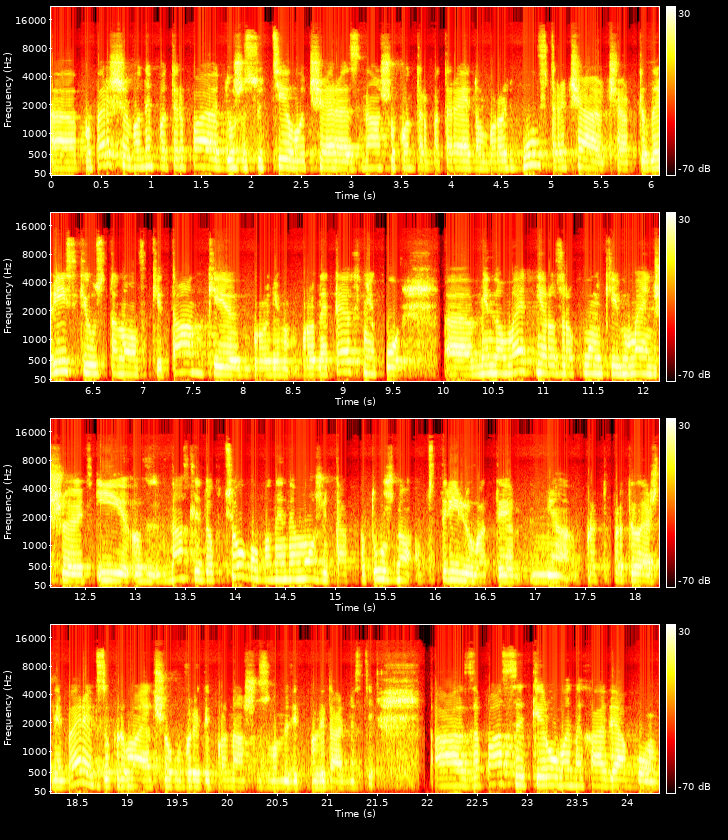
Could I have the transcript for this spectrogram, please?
Е, по-перше, вони потерпають дуже суттєво через нашу контрбатарейну боротьбу, втрачаючи артилерійські установки, танки, бронетехніку, е, мінометні розрахунки меншують, і внаслідок цього вони не можуть так потужно обстрілювати протилежний берег, зокрема, якщо говорити про нашу зону відповідальності. А запаси керованих авіабомб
